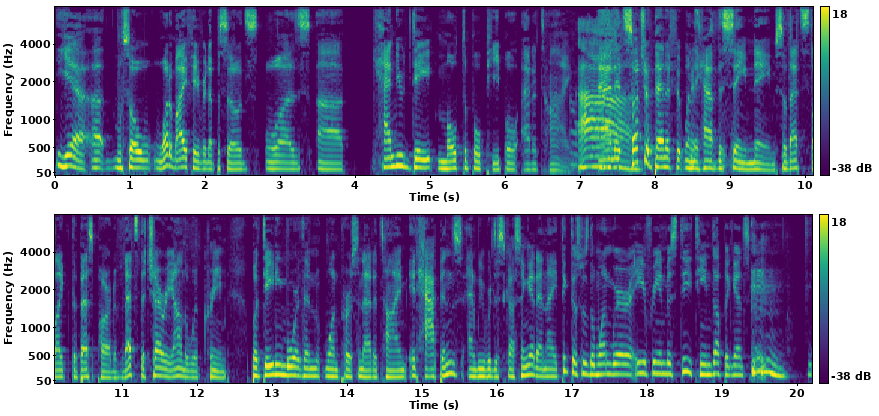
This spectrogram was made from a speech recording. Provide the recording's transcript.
Yeah. Uh, so one of my favorite episodes was uh, can you date multiple people at a time? And it's such a benefit when they have the same name. So that's like the best part of. That's the cherry on the whipped cream. But dating more than one person at a time, it happens. And we were discussing it. And I think this was the one where Avery and Miss D teamed up against me. Yeah,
